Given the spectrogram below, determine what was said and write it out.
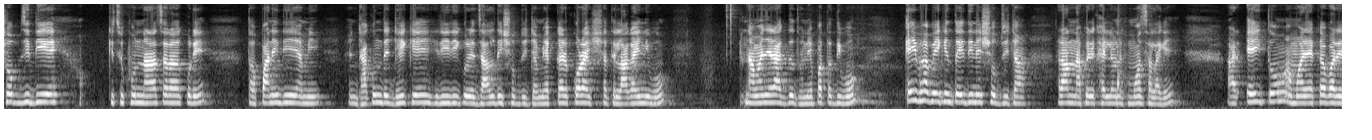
সবজি দিয়ে কিছুক্ষণ নাড়াচাড়া করে তা পানি দিয়ে আমি ঢাকুন দিয়ে ঢেকে রিরি করে জাল দিয়ে সবজিটা আমি একবার কড়াইয়ের সাথে লাগাই নিব। নামানোর আগে ধনে পাতা দিব। এইভাবেই কিন্তু এই দিনের সবজিটা রান্না করে খাইলে অনেক মজা লাগে। আর এই তো আমার একেবারে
